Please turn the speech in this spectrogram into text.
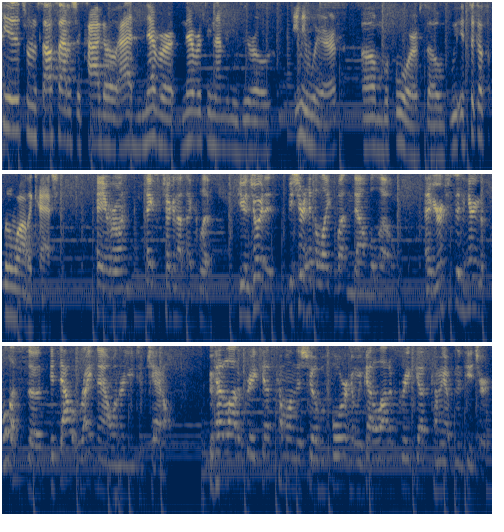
kids from the south side of Chicago. I had never, never seen that many zeros anywhere um, before. So we, it took us a little while to cash it. Hey everyone, thanks for checking out that clip. If you enjoyed it, be sure to hit the like button down below. And if you're interested in hearing the full episode, it's out right now on our YouTube channel. We've had a lot of great guests come on this show before, and we've got a lot of great guests coming up in the future.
